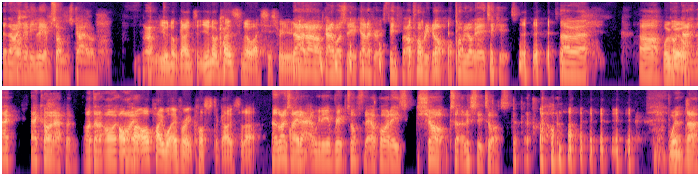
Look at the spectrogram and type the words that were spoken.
that there ain't any Liam songs going on. you're not going to you're not going to an Oasis reunion. No, no, I'm going to watch Liam Gallagher at Finch, but I'm probably not. I'm probably not going to get tickets. So, uh, oh, We God, will. That, that, that can't happen. I don't. I, I'll, I, pay, I'll pay whatever it costs to go to that. I don't say that. We're going to get ripped off now by these sharks that are listening to us. Oh, no. when But, uh,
